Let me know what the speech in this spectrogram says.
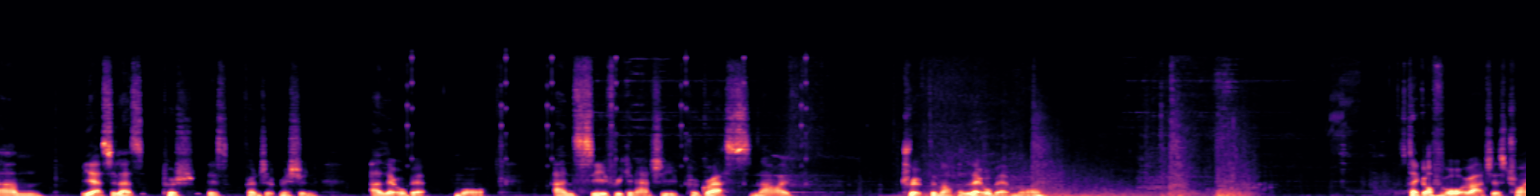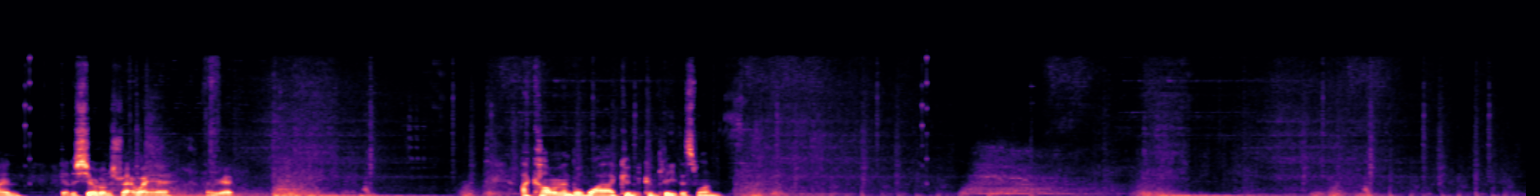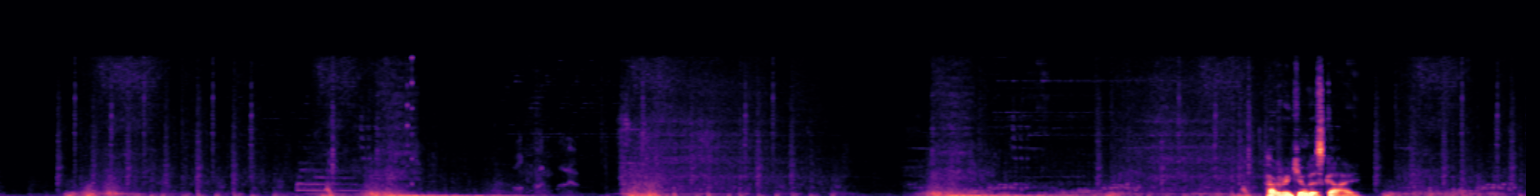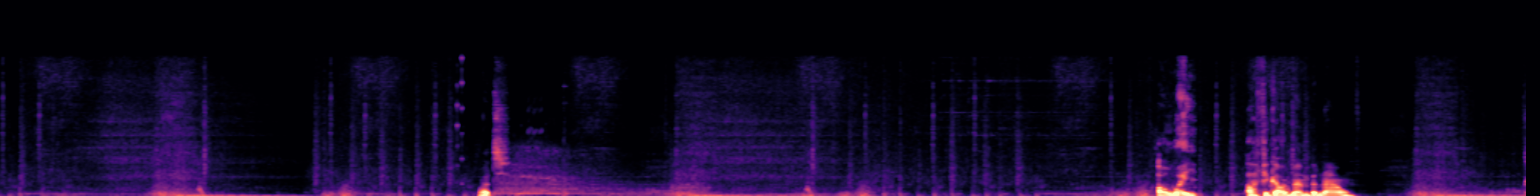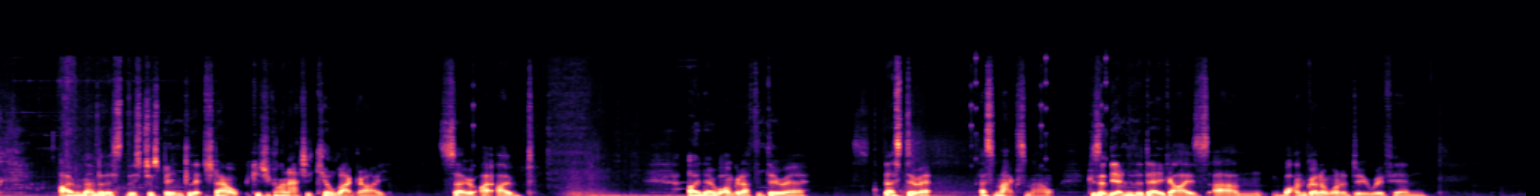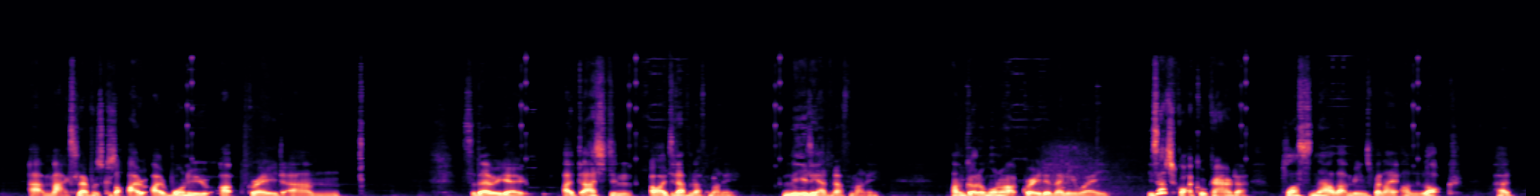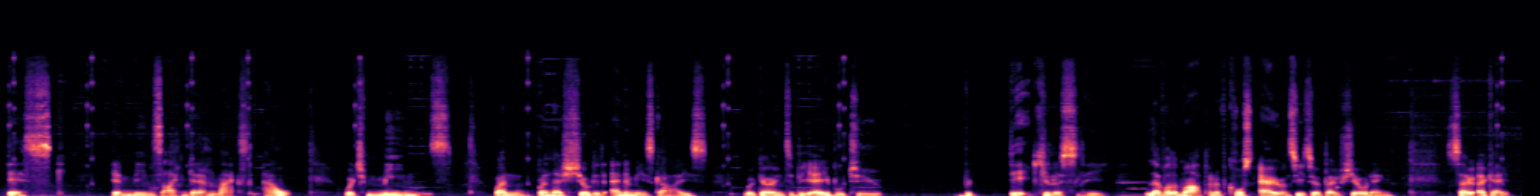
Um, yeah, so let's push this friendship mission a little bit more and see if we can actually progress. Now I've tripped them up a little bit more. Take it off of auto actually. Let's try and get the shield on straight away here. There we go. I can't remember why I couldn't complete this one. How do we kill this guy? What? Oh wait, I think I remember now. I remember this this just being glitched out because you can't actually kill that guy. So I I, I know what I'm gonna have to do here. Let's do it. Let's max him out. Because at the end of the day, guys, um, what I'm gonna want to do with him at max levels, because I I want to upgrade. Um, so there we go. I actually didn't. Oh, I did have enough money. Nearly had enough money. I'm going to want to upgrade him anyway. He's actually quite a cool character. Plus now that means when I unlock her disc, it means that I can get it maxed out. Which means when when there's shielded enemies, guys, we're going to be able to ridiculously level them up. And of course, Ariel and Sisu are both shielding. So, okay.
